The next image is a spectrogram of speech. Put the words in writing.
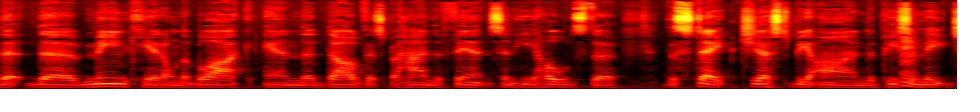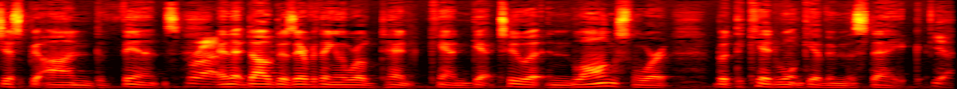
the the mean kid on the block and the dog that's behind the fence, and he holds the the steak just beyond the piece of meat just beyond the fence, Right. and that dog does everything in the world can, can get to it and longs for it, but the kid won't give him the steak. Yeah.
